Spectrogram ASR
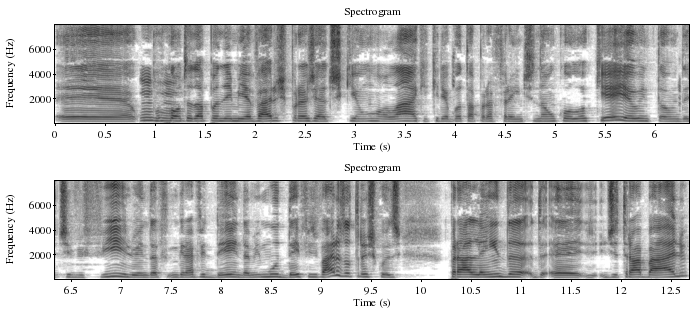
É, uhum. Por conta da pandemia, vários projetos que iam rolar, que queria botar pra frente, não coloquei. Eu então ainda tive filho, ainda engravidei, ainda me mudei, fiz várias outras coisas para além da, de, é, de trabalho.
